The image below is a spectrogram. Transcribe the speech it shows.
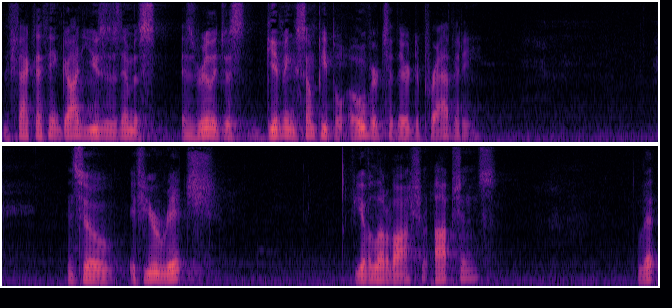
In fact, I think God uses them as, as really just giving some people over to their depravity. And so, if you're rich, if you have a lot of op- options, let,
